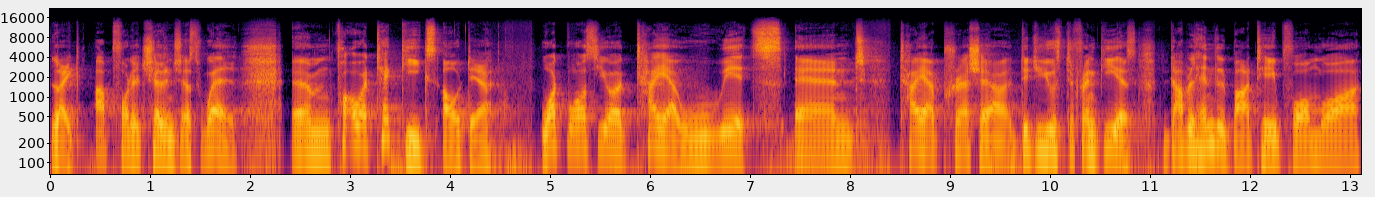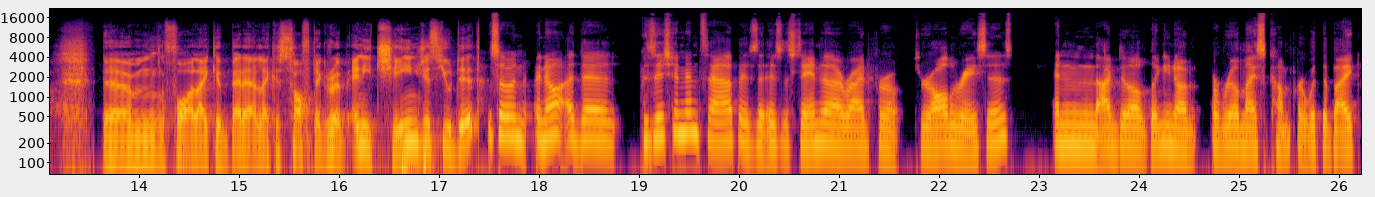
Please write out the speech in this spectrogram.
like up for the challenge as well. Um, for our tech geeks out there, what was your tire width and tire pressure? Did you use different gears? Double handlebar tape for more, um, for like a better, like a softer grip. Any changes you did? So you know uh, the position in SAP is is the that I ride for through all the races, and I've developed like you know a real nice comfort with the bike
